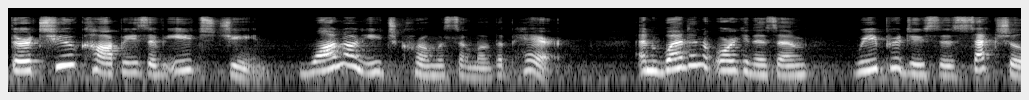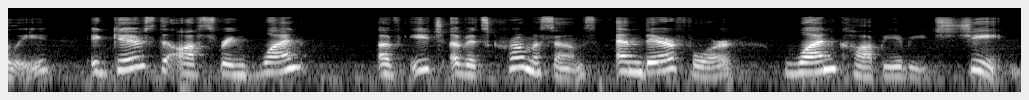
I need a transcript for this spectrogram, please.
There are two copies of each gene, one on each chromosome of the pair. And when an organism reproduces sexually, it gives the offspring one of each of its chromosomes and therefore one copy of each gene.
